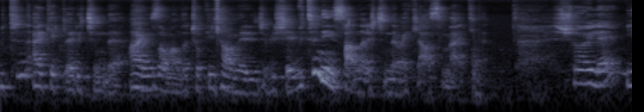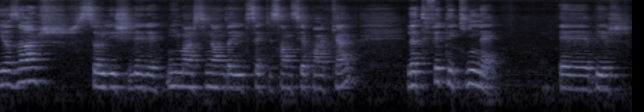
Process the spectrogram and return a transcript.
bütün erkekler için de aynı zamanda çok ilham verici bir şey. Bütün insanlar için demek lazım belki de. Şöyle yazar söyleşileri Mimar Sinan'da yüksek lisans yaparken Latife Tekin'le e, bir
